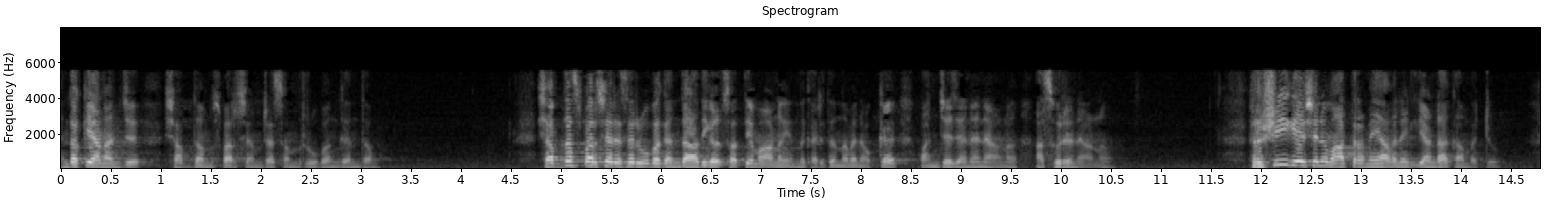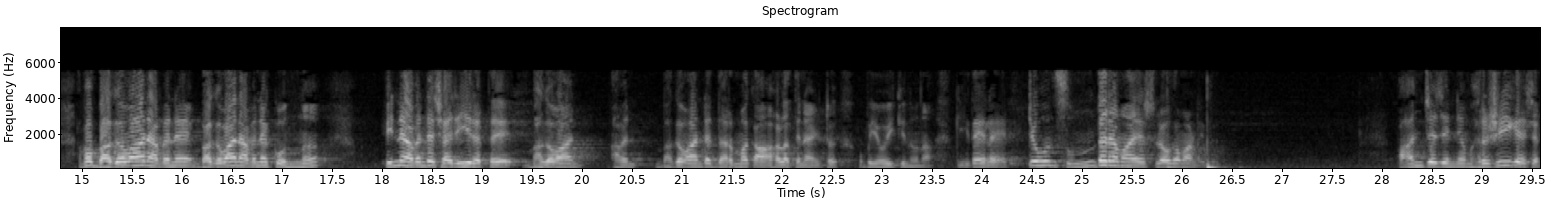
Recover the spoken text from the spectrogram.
എന്തൊക്കെയാണ് അഞ്ച്? ശബ്ദം സ്പർശം രസം രൂപം ഗന്ധം. ശബ്ദസ്പർശ രസരൂപഗന്ധാദികൾ സത്യമാണ് എന്ന് കരുതുന്നവനൊക്കെ പഞ്ചജനനാണ് അസുരനാണ്. ഋഷികേശന് മാത്രമേ അവനെ ഇല്ലാണ്ടാക്കാൻ പറ്റൂ. അപ്പൊ ഭഗവാൻ അവനെ ഭഗവാൻ അവനെ കൊന്ന് പിന്നെ അവന്റെ ശരീരത്തെ ഭഗവാൻ അവൻ ഭഗവാന്റെ ധർമ്മകാഹളത്തിനായിട്ട് ഉപയോഗിക്കുന്നു എന്നാ. ഗീതയിലെ ഏറ്റവും സുന്ദരമായ ശ്ലോകമാണിത്. പാഞ്ചജന്യം ഋഷീകേശൻ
